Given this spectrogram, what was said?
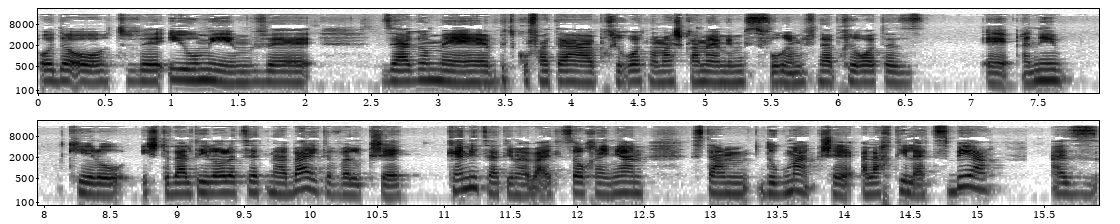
הודעות ואיומים ו... זה היה גם uh, בתקופת הבחירות, ממש כמה ימים ספורים לפני הבחירות, אז uh, אני כאילו השתדלתי לא לצאת מהבית, אבל כשכן יצאתי מהבית, לצורך העניין, סתם דוגמה, כשהלכתי להצביע, אז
